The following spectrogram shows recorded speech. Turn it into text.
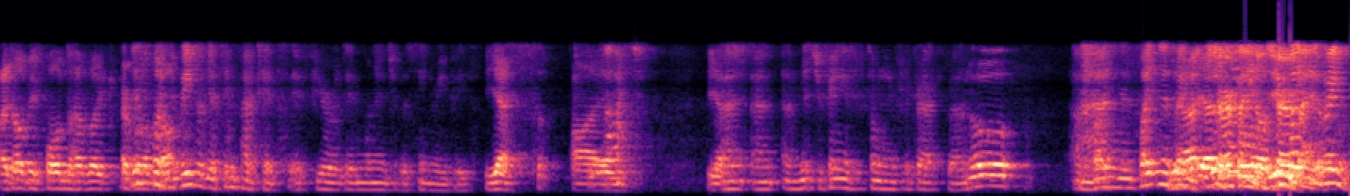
I thought it'd be fun to have like At this everyone point, the beetle gets impact hits if you're within one inch of a scenery piece. Yes, I, What? yes. And, and, and Mr. Phoenix is coming in for the crack as well. No. I'm fighting his, fighting his Yeah, yeah, Sure thing, Fighting sure his thing. wings.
